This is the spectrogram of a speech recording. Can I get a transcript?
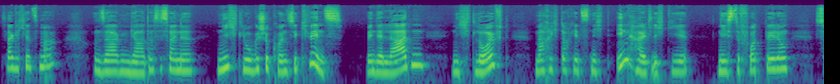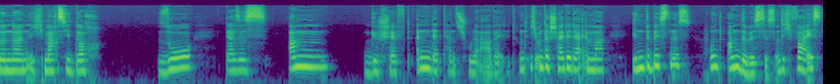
sage ich jetzt mal, und sagen, ja, das ist eine nicht logische Konsequenz. Wenn der Laden nicht läuft, mache ich doch jetzt nicht inhaltlich die nächste Fortbildung, sondern ich mache sie doch so, dass es am Geschäft, an der Tanzschule arbeitet. Und ich unterscheide da immer in the business und on the business. Und ich weiß,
